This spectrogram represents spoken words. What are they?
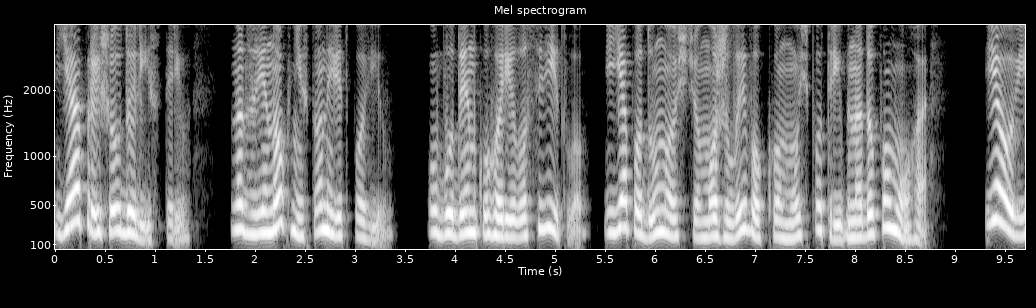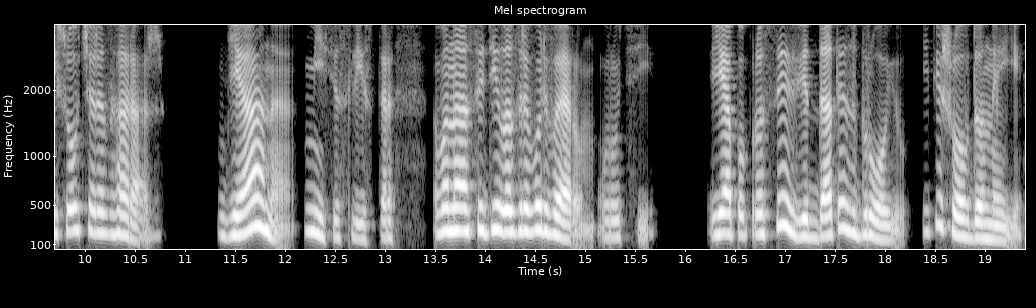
Я прийшов до лістерів. На дзвінок ніхто не відповів. У будинку горіло світло, і я подумав, що, можливо, комусь потрібна допомога. Я увійшов через гараж. Діана, місіс Лістер, вона сиділа з револьвером у руці. Я попросив віддати зброю і пішов до неї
